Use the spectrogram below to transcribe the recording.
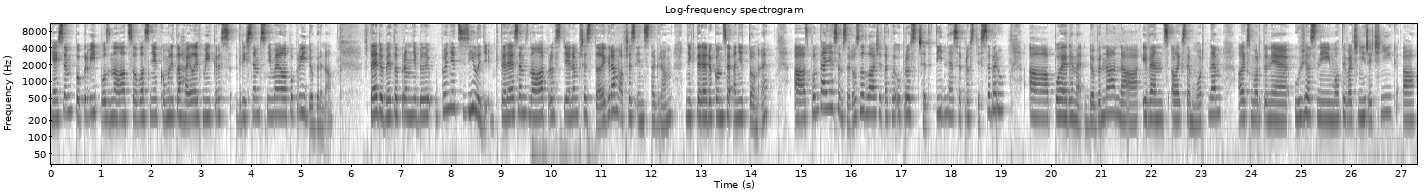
Já jsem poprvé poznala, co vlastně komunita High Life Makers, když jsem s nimi jela poprvé do Brna. V té době to pro mě byli úplně cizí lidi, které jsem znala prostě jenom přes Telegram a přes Instagram, některé dokonce ani to ne. A spontánně jsem se rozhodla, že takhle uprostřed týdne se prostě seberu a pojedeme do Brna na event s Alexem Mortnem. Alex Morten je úžasný motivační řečník a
